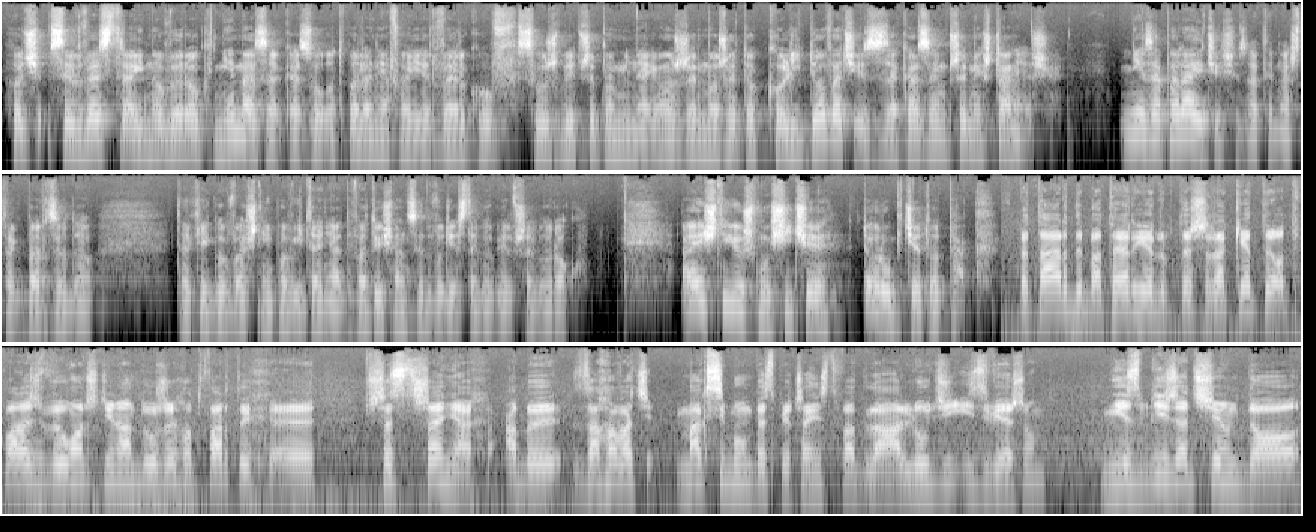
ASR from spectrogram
Choć Sylwestra i Nowy Rok nie ma zakazu odpalania fajerwerków, służby przypominają, że może to kolidować z zakazem przemieszczania się. Nie zapalajcie się zatem aż tak bardzo do takiego właśnie powitania 2021 roku. A jeśli już musicie, to róbcie to tak. Petardy, baterie lub też rakiety odpalać wyłącznie na dużych, otwartych e, przestrzeniach, aby zachować maksimum bezpieczeństwa dla ludzi i zwierząt. Nie zbliżać się do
